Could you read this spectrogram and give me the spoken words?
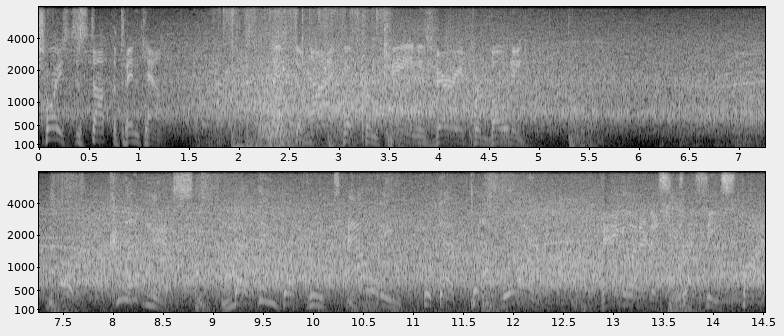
choice to stop the pin count. That demonic look from Kane is very foreboding. Oh, goodness. Nothing but brutality with that barbed wire. Angle in a distressing spot.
